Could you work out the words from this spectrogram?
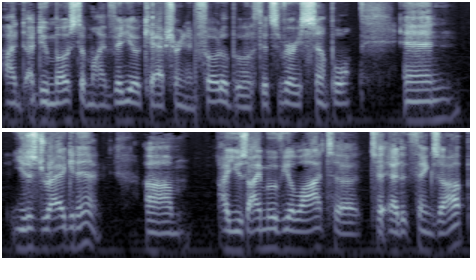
I, I, do most of my video capturing in photo booth. It's very simple, and you just drag it in. Um, I use iMovie a lot to to edit things up,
